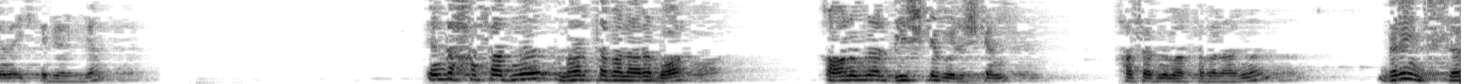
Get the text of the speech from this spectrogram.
yana ikkita berilgan. Endi hasadni martabalari bor. Olimlar beshga bo'lishgan hasadni martabalarini. Birinchisi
